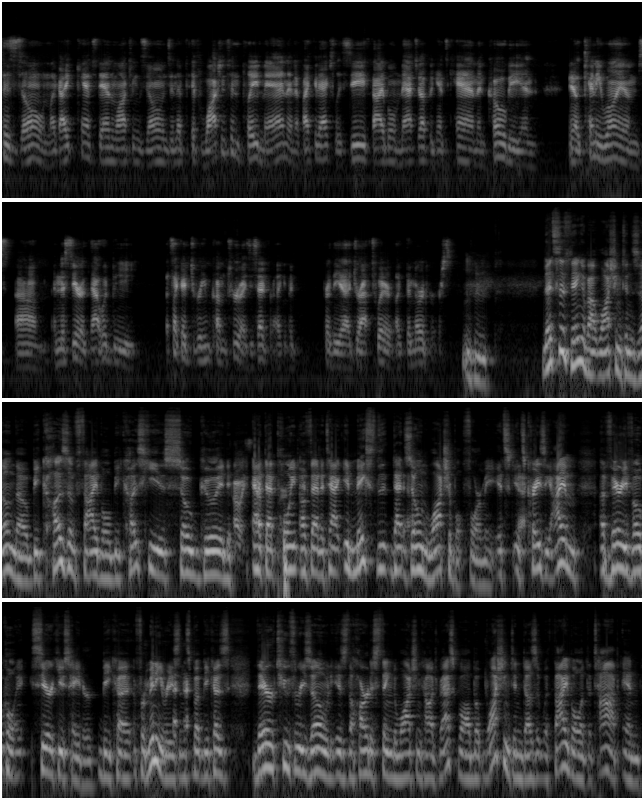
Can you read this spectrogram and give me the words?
the zone, like I can't stand watching zones. And if, if Washington played man, and if I could actually see Thybulle match up against Cam and Coby and you know, Kenny Williams, um, and year that would be that's like a dream come true, as you said, for like for the uh, draft Twitter, like the nerdverse. Mm-hmm. That's the thing about Washington zone, though, because of Thybulle, because he is so good Oh, at that point of that attack, it makes the, that Yeah. zone watchable for me. It's it's Yeah. crazy. I am a very vocal Syracuse hater because for many reasons, but because their two three zone is the hardest thing to watch in college basketball. But Washington does it with Thybulle at the top, and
